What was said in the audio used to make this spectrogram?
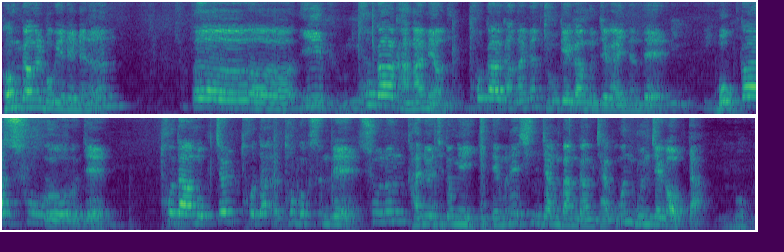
건강을 보게 되면은 어, 이 토가 강하면 토가 강하면 두 개가 문제가 있는데 목과 수 어, 이제 토다 목절 토다 토국수인데 수는 간요지동에 있기 때문에 신장방광 자궁은 문제가 없다. 목.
